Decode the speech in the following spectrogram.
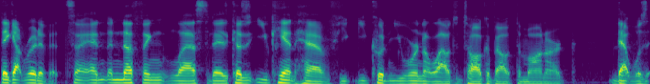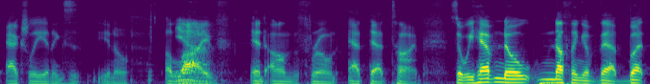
they got rid of it, so, and, and nothing lasted because you can't have you, you couldn't you weren't allowed to talk about the monarch that was actually an ex, you know alive and on the throne at that time. So we have no nothing of that. But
